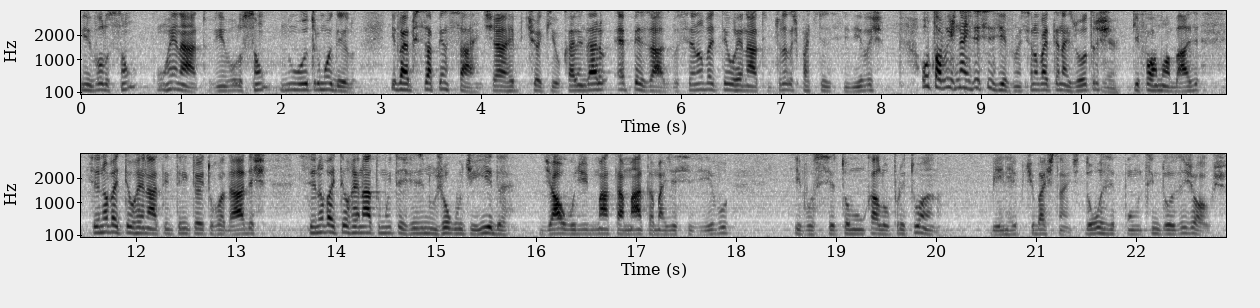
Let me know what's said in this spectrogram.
vinha evolução com o Renato, vinha evolução no outro modelo. E vai precisar pensar, a gente já repetiu aqui, o calendário é pesado, você não vai ter o Renato em todas as partidas decisivas, ou talvez nas decisivas, mas você não vai ter nas outras, que formam a base, você não vai ter o Renato em 38 rodadas, você não vai ter o Renato muitas vezes num jogo de ida, de algo de mata-mata mais decisivo, e você tomou um calor para o Ituano. Bini repetiu bastante, 12 pontos em 12 jogos.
